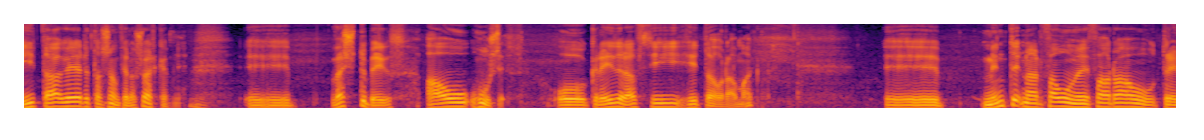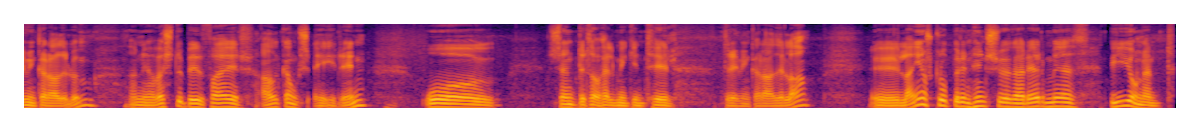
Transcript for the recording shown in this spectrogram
í dag er þetta samfélagsverkefni mm. e, Vestubegð á húsið og greiðir af því hitta á rámagn e, myndirnar fáum við fara á dreifingaradilum þannig að Vestubegð fær aðgangseirin mm. og sendir þá helmingin til dreifingar aðila. Eh, Læjansklúpurinn hins vegar er með bíónemnd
